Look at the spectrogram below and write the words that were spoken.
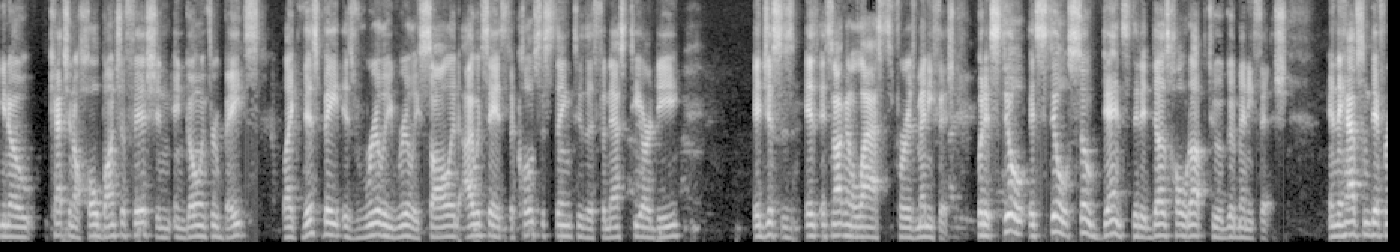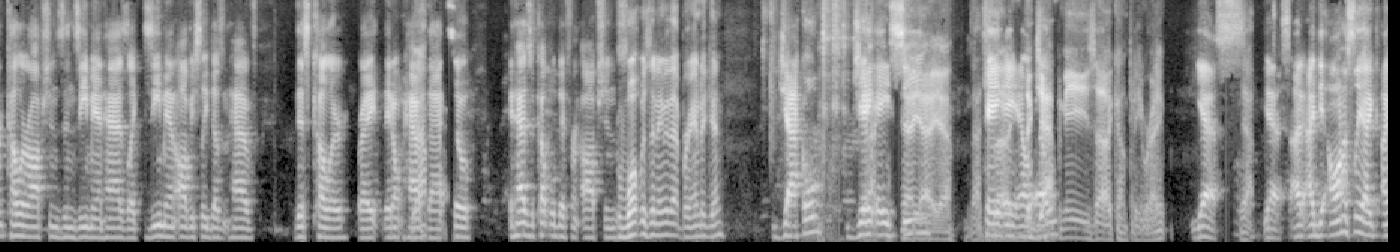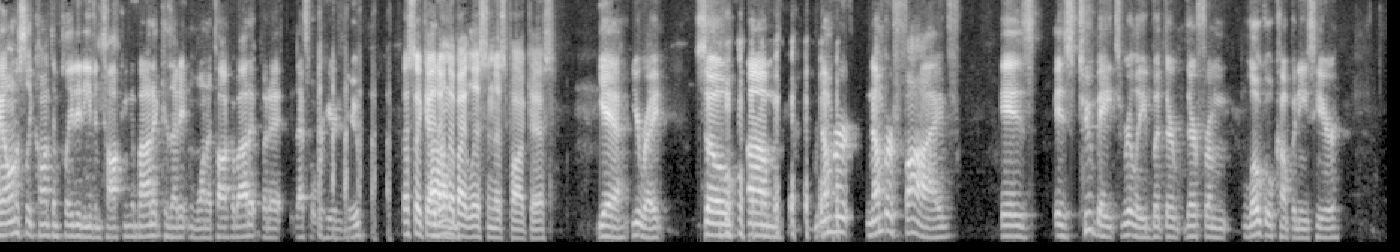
you know catching a whole bunch of fish and, and going through baits like this bait is really really solid. I would say it's the closest thing to the finesse trd it just is it, it's not going to last for as many fish but it's still it's still so dense that it does hold up to a good many fish. And they have some different color options than z-man has. Like z-man obviously doesn't have this color right? They don't have Yeah. that. So it has a couple different options. What was the name of that brand again? Jackal j-a-c Yeah, yeah, yeah. That's K-A-L-L? the, the Japanese uh, company, right? Yes. Yeah. Yes. I, I honestly, I, I honestly contemplated even talking about it because I didn't want to talk about it, but it, that's what we're here to do. That's okay. Don't Um, nobody listen to this podcast. yeah, you're right. So, um, number number five is is two baits really, but they're they're from local companies here.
